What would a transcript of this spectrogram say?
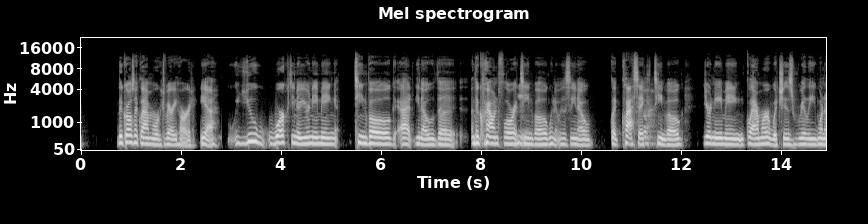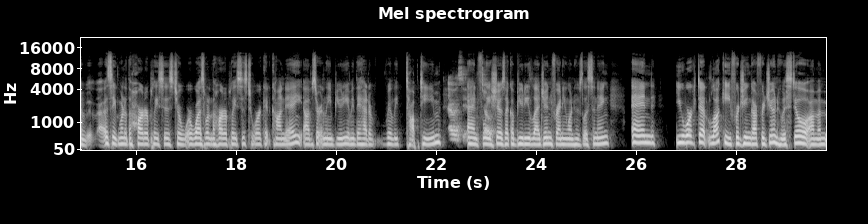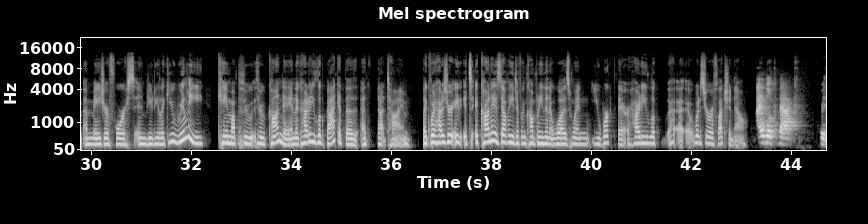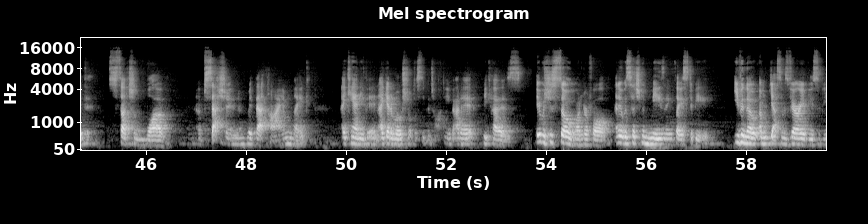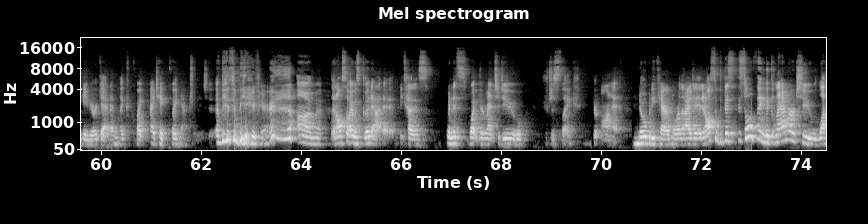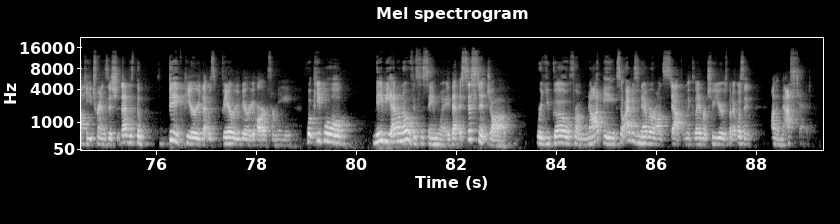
the girls at Glamour worked very hard. Yeah. You worked, you know, you're naming Teen Vogue at, you know, the the ground floor at mm-hmm. Teen Vogue when it was, you know, like classic Teen Vogue. You're naming Glamour, which is really one of, I would say, one of the harder places to, or was one of the harder places to work at Condé. Uh, certainly in beauty. I mean, they had a really top team. Was, and Felicia is like a beauty legend for anyone who's listening. And you worked at Lucky for Jean Godfrey June, who is still um, a, a, major force in beauty. Like you really came up through through Condé, and like how do you look back at the at that time? Like what? How's your? It, it's it, Condé is definitely a different company than it was when you worked there. How do you look? What is your reflection now? I look back with such love, obsession with that time. Like I can't even. I get emotional just even talking about it because it was just so wonderful. And it was such an amazing place to be. Even though, um, yes, it was very abusive behavior. Again, I'm like quite, I take quite naturally abusive behavior. Um, and also, I was good at it because when it's what you're meant to do, you're just like, you're on it. Nobody cared more than I did. And also, this, this whole thing, the glamour to lucky transition, that was the big period that was very, very hard for me. What people maybe, I don't know if it's the same way, that assistant job where you go from not being so I was never on staff. I'm at Glamour two years, but I wasn't on the masthead.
